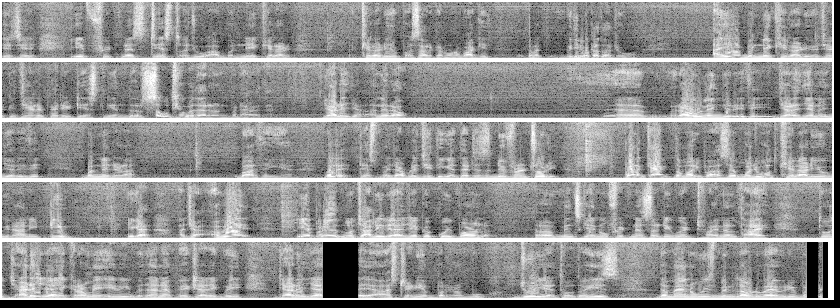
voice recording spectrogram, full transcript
જે છે, એ ફિટનેસ ટેસ્ટ હજુ આ બંને ખેલાડી, ખેલાડીઓ પસાર કરવાનો બાકી તમે બીજી વખત આ જુઓ. આ એ બંને ખેલાડીઓ છે કે જેણે પહેલી ટેસ્ટની અંદર સૌથી વધારે રન બનાવ્યા હતા. જાડેજા અને રાહુલ. રાહુલને ઇન્જરી થઈ, જાડેજાને ઇન્જરી થઈ, બંને જણા બહાર થઈ ગયા. ભલે ટેસ્ટ મેચ આપણે જીતી ગયા that is a different story પણ ક્યાંક તમારી પાસે મજબૂત ખેલાડીઓ વિનાની ટીમ ઠીક અચ્છા, હવે એ પ્રયત્નો ચાલી રહ્યા છે કે કોઈ પણ મીન્સ કે એનું ફિટનેસ સર્ટિફિકેટ ફાઇનલ થાય, તો જાડેજા એક રમે એવી બધાને અપેક્ષા છે કે ભાઈ જાડેજા આ સ્ટેડિયમ પર રમવું જોઈએ અથવા તો he is the man who is been loved by everybody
